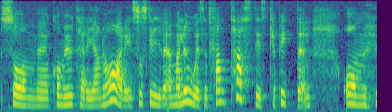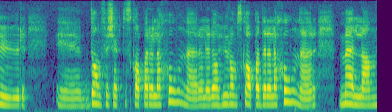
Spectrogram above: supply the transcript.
som kom ut här i januari så skriver Emma Lewis ett fantastiskt kapitel om hur eh, de försökte skapa relationer, eller hur de skapade relationer mellan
